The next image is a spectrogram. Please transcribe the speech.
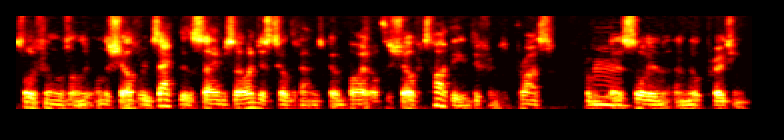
soy formulas on the, on the shelf are exactly the same, so I just tell the families go and buy it off the shelf. It's hardly different in price from mm. uh, soy and, and milk protein.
